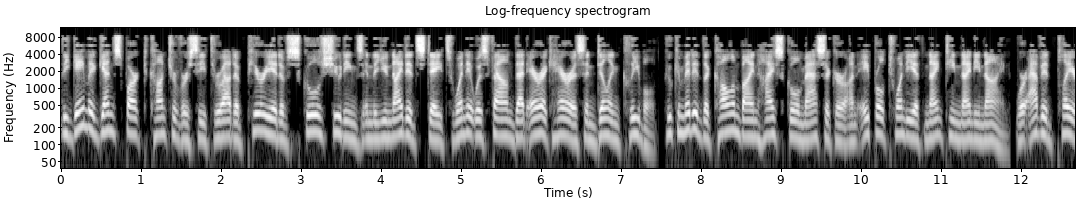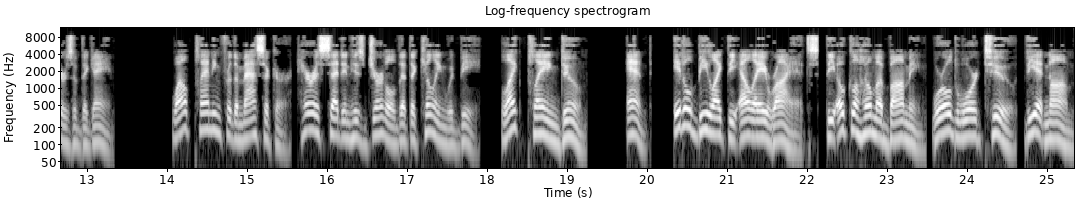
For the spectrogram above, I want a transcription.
The game again sparked controversy throughout a period of school shootings in the United States when it was found that Eric Harris and Dylan Klebold, who committed the Columbine High School massacre on April 20, 1999, were avid players of the game. While planning for the massacre, Harris said in his journal that the killing would be, "...like playing Doom," and It'll be like the LA riots, the Oklahoma bombing, World War II, Vietnam,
